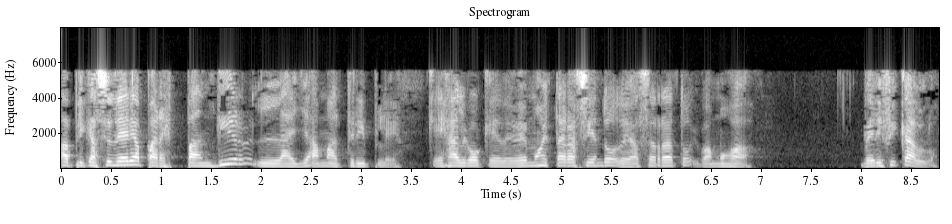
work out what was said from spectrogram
Aplicación diaria para expandir la llama triple, que es algo que debemos estar haciendo de hace rato y vamos a verificarlo.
